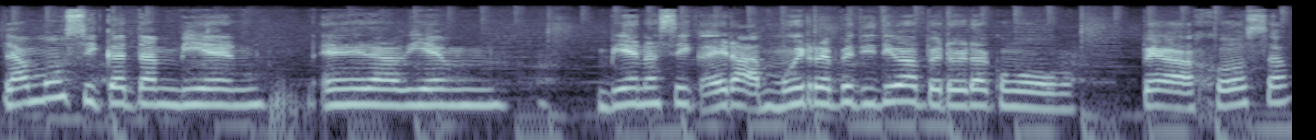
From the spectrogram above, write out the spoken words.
La música también era bien, bien así, era muy repetitiva, pero era como pegajosa.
